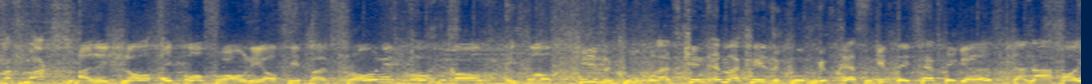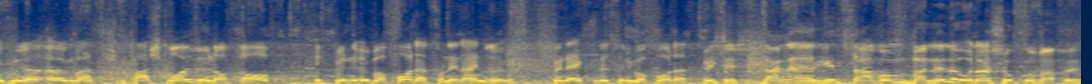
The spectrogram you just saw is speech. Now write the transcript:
was magst du? Also ich glaube, ich brauche Brownie auf jeden Fall. Brownie brauche ich drauf. Ich brauche Käsekuchen. Als Kind immer Käsekuchen gefressen. Gibt nichts Heftigeres. Danach haue ich mir irgendwas, ein paar Streusel noch drauf. Ich bin überfordert von den Eindrücken. Ich bin echt ein bisschen überfordert. Richtig. Dann äh, geht es darum, Vanille oder Schokowaffel.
